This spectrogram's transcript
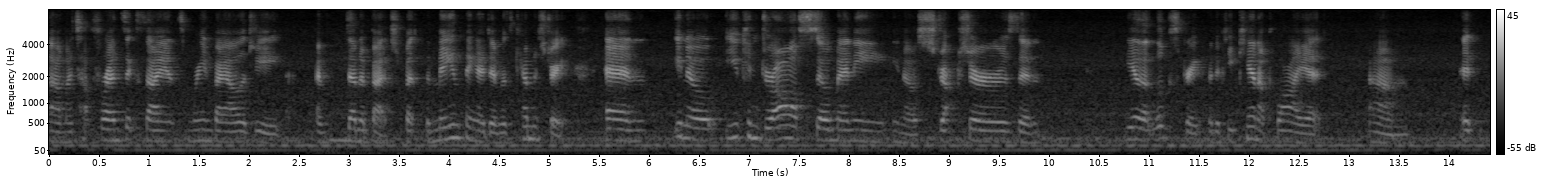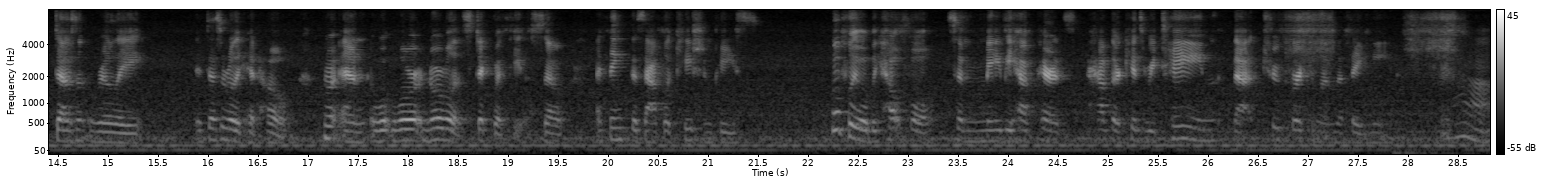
Um, I taught forensic science, marine biology. I've done a bunch, but the main thing I did was chemistry and you know you can draw so many you know structures and yeah that looks great but if you can't apply it um, it doesn't really it doesn't really hit home and nor, nor will it stick with you. So i think this application piece hopefully will be helpful to maybe have parents have their kids retain that true curriculum that they need. Yeah.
